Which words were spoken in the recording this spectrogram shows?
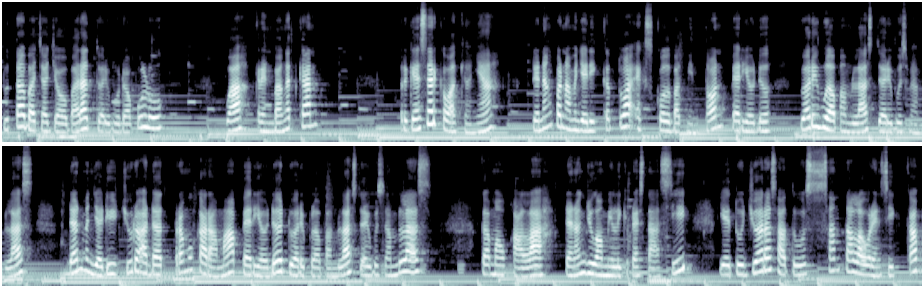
Duta Baca Jawa Barat 2020. Wah, keren banget kan? Bergeser ke wakilnya, Denang pernah menjadi ketua ekskul badminton periode 2018-2019 dan menjadi juru adat Pramuka Rama periode 2018-2019. Gak mau kalah, Danang juga memiliki prestasi, yaitu juara satu Santa Laurensi Cup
